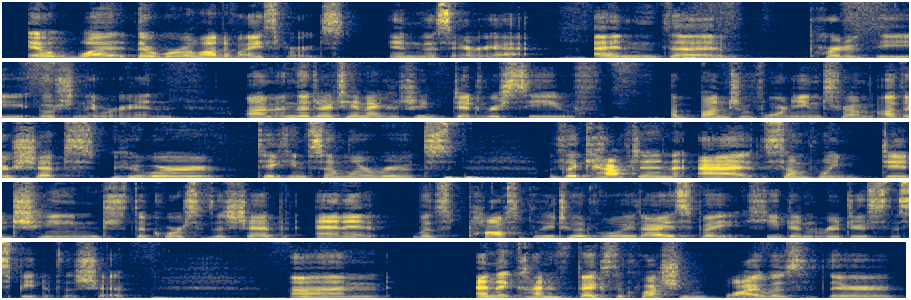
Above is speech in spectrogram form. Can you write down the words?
it was there were a lot of icebergs in this area and the part of the ocean they were in. Um, and the Titanic actually did receive a bunch of warnings from other ships who were taking similar routes. The captain at some point did change the course of the ship, and it was possibly to avoid ice, but he didn't reduce the speed of the ship. Um, and it kind of begs the question why was there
